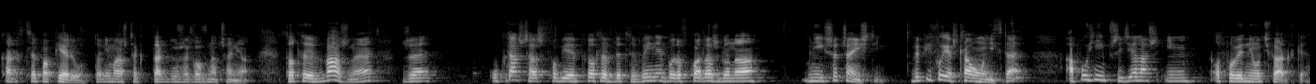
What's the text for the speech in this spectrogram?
kartce papieru. To nie ma aż tak, tak dużego znaczenia. To, co jest ważne, że upraszczasz sobie proces decyzyjny, bo rozkładasz go na mniejsze części. Wypisujesz całą listę, a później przydzielasz im odpowiednią ćwiartkę.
